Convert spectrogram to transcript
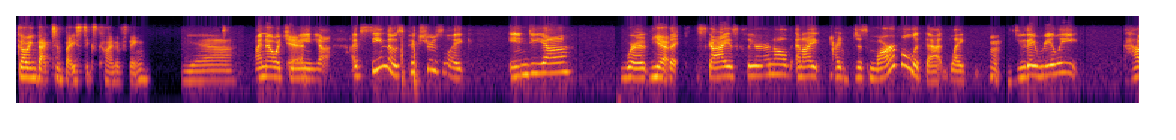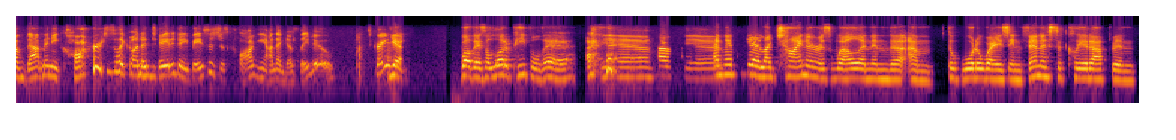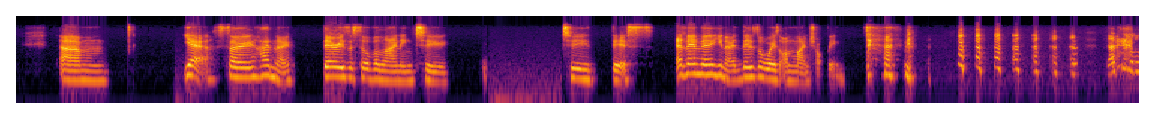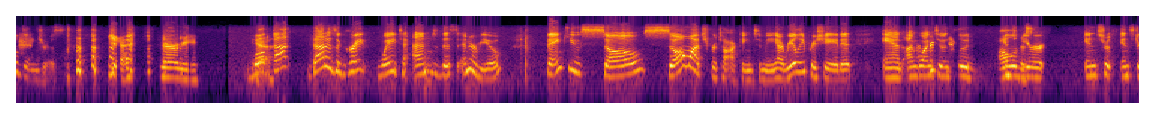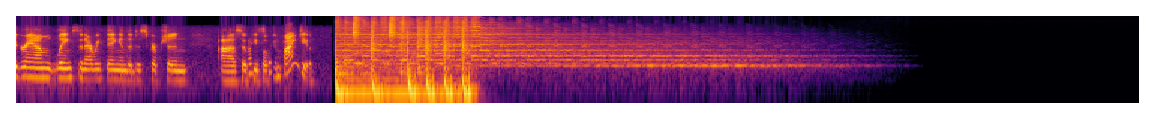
going back to basics kind of thing. Yeah. I know what you Yeah. mean. Yeah. I've seen those pictures like India where Yeah. the sky is clear and all and I I just marvel at that. Like Hmm. do they really have that many cars like on a day-to-day basis just clogging on? I guess they do. It's crazy. Yeah. Well, there's a lot of people there. Yeah. Um, yeah. and then yeah, like China as well, and then the um the waterways in Venice have cleared up, and um yeah, so I don't know. There is a silver lining to to this, and then there, you know, there's always online shopping. That's a little dangerous. yeah, very. Well, yeah. that that is a great way to end this interview. thank you so, so much for talking to me. I really appreciate it. And I'm going to include all of your inter- Instagram links and everything in the description uh, so people can find you.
